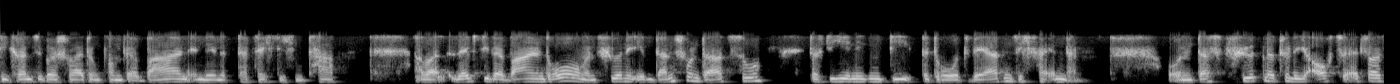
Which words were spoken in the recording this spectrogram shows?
die Grenzüberschreitung vom Verbalen in den tatsächlichen Taten. Aber selbst die verbalen Drohungen führen eben dann schon dazu, dass diejenigen, die bedroht werden, sich verändern. Und das führt natürlich auch zu etwas,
